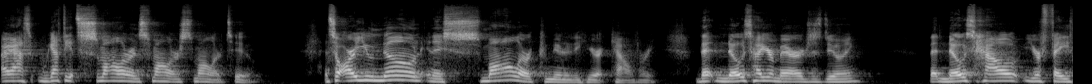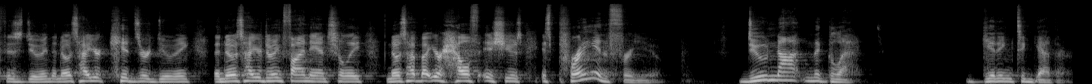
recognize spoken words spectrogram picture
I ask, we have to get smaller and smaller and smaller too. And so are you known in a smaller community here at Calvary that knows how your marriage is doing, that knows how your faith is doing, that knows how your kids are doing, that knows how you're doing financially, knows how about your health issues, is praying for you. Do not neglect getting together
